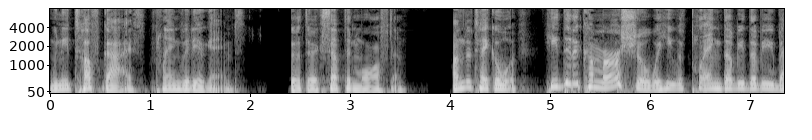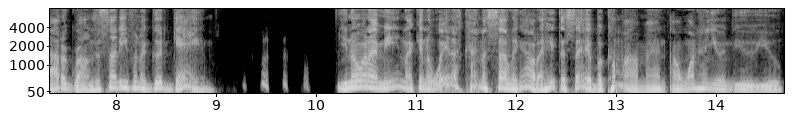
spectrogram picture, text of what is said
We need tough guys playing video games so that they're accepted more often. Undertaker, he did a commercial where he was playing WWE Battlegrounds. It's not even a good game. you know what I mean? Like in a way, that's kind of selling out. I hate to say it, but come on, man. On one hand, you you you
